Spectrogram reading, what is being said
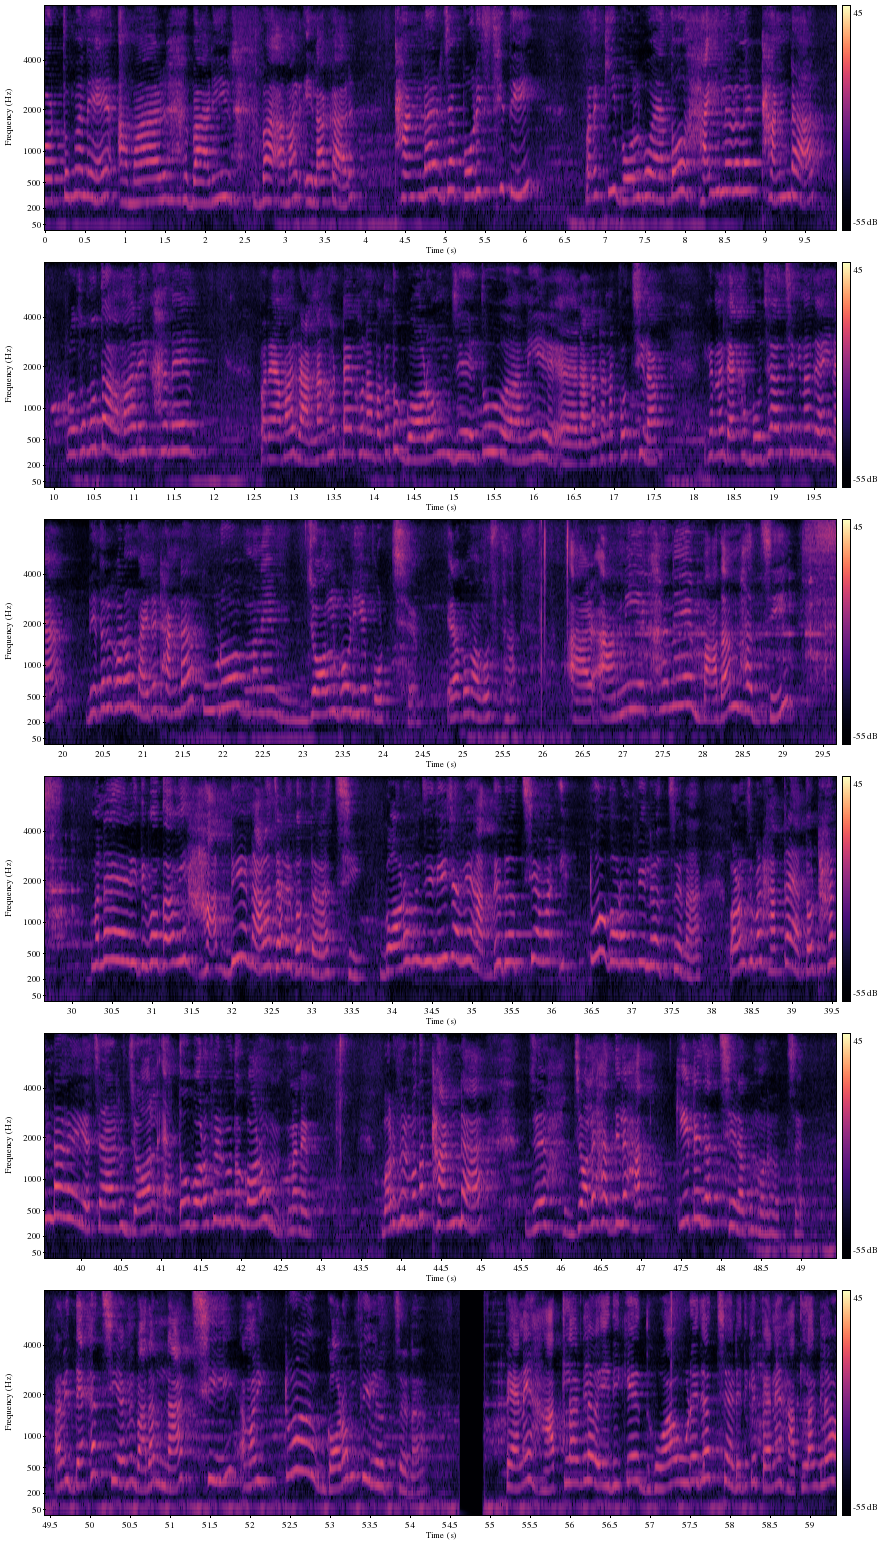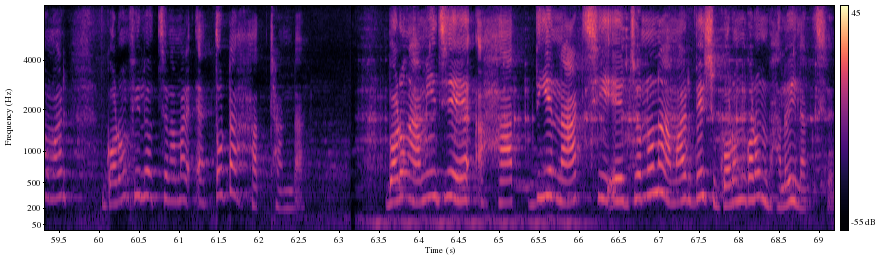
বর্তমানে আমার বাড়ির বা আমার এলাকার ঠান্ডার যা পরিস্থিতি মানে কি বলব, এত হাই লেভেলের ঠান্ডা, প্রথমত আমার এখানে মানে আমার রান্নাঘরটা এখন আপাতত গরম যেহেতু আমি রান্না টান্না করছিলাম। এখানে দেখা, বোঝা যাচ্ছে কিনা জানি না। ভেতরে গরম, বাইরে ঠান্ডা, পুরো মানে জল গড়িয়ে পড়ছে। এরকম অবস্থা। আর আমি এখানে বাদাম ভাজছি। মানে রীতিমতো আমি হাত দিয়ে নাড়াচাড়া করতে পারছি। গরম জিনিস আমি হাত দিয়ে ধরছি, আমার একটুও গরম ফিল হচ্ছে না। বরঞ্চ আমার হাতটা এত ঠান্ডা হয়ে গেছে, আর জল এত বরফের মতো গরম মানে বরফের মতো ঠান্ডা যে জলে হাত দিলে হাত কেটে যাচ্ছে এরকম মনে হচ্ছে। আমি দেখাচ্ছি, আমি বাদাম নাড়ছি, আমার একটুও গরম ফিল হচ্ছে না। প্যানে হাত লাগলেও এইদিকে ধোয়া উড়ে যাচ্ছে আর এদিকে প্যানে হাত লাগলেও আমার গরম ফিল হচ্ছে না, আমার এতটা হাত ঠান্ডা। বরং আমি যে হাত দিয়ে নাড়ছি এর জন্য না আমার বেশ গরম গরম ভালোই লাগছে।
